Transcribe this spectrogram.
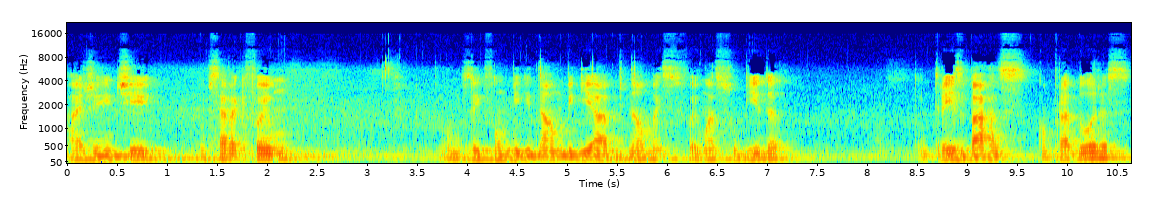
a gente observa que foi um, vamos dizer que foi um big down, um big up, não, mas foi uma subida. Tem três barras compradoras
